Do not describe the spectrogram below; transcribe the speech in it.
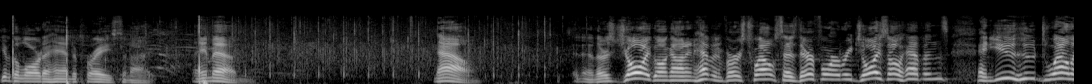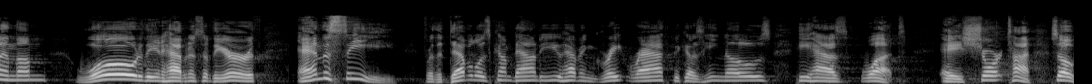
Give the Lord a hand of praise tonight. Amen. Now, uh, there's joy going on in heaven. Verse 12 says, Therefore rejoice, O heavens, and you who dwell in them. Woe to the inhabitants of the earth and the sea, for the devil has come down to you having great wrath because he knows he has what? A short time. So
